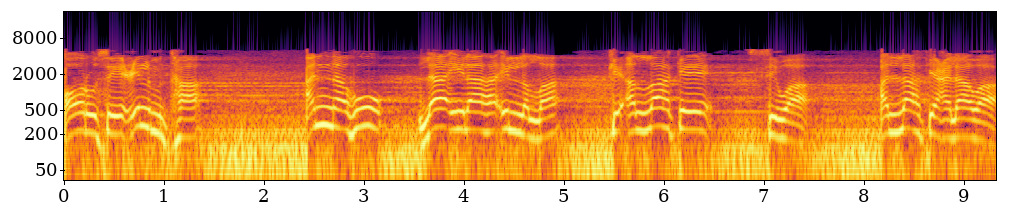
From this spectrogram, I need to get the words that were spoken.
اور اسے علم تھا انه لا الہ الا اللہ، کہ اللہ کے سوا، اللہ کے علاوہ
